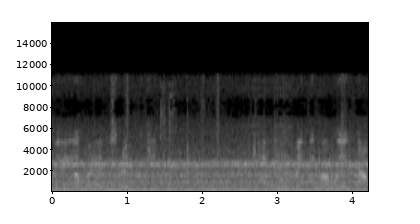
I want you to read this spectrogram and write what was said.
Cleaning up ahead of sniper kit. I'm making my way now.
